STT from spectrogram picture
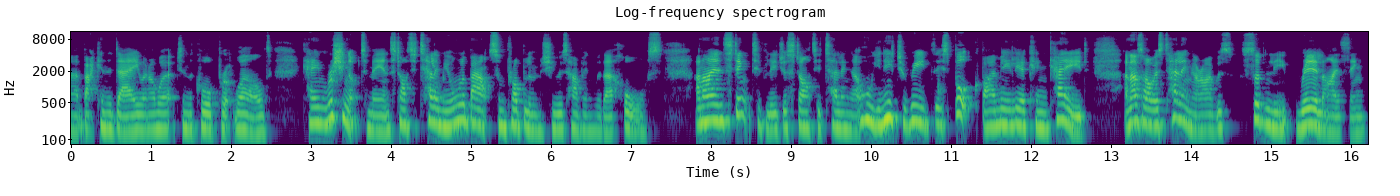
uh, back in the day when I worked in the corporate world, came rushing up to me and started telling me all about some problems she was having with her horse. And I instinctively just started telling her, Oh, you need to read this book by Amelia Kinkade. And as I was telling her, I was suddenly realizing,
